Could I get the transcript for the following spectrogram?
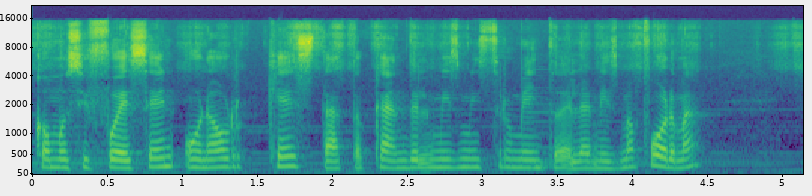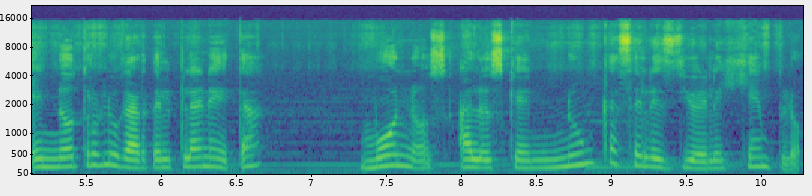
como si fuesen una orquesta tocando el mismo instrumento de la misma forma, en otro lugar del planeta, monos a los que nunca se les dio el ejemplo,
